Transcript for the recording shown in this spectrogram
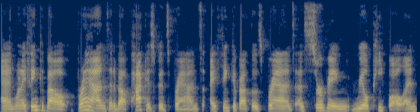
And when I think about brands and about packaged goods brands, I think about those brands as serving real people. And,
